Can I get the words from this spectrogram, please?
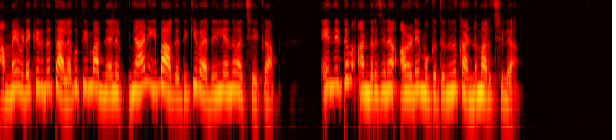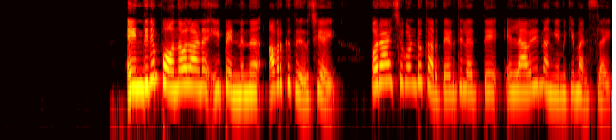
അമ്മ ഇവിടെ കിടന്ന് തലകുത്തി മറിഞ്ഞാലും ഞാൻ ഈ ഭാഗത്തേക്ക് വരുന്നില്ലെന്ന് വച്ചേക്കാം. എന്നിട്ടും അന്തർജന അവളുടെ മുഖത്തു നിന്ന് കണ്ണു മറിച്ചില്ല. എന്തിനും പോന്നവളാണ് ഈ പെണ്ണെന്ന് അവർക്ക് തീർച്ചയായി. ഒരാഴ്ച കൊണ്ട് കറുത്തേടത്തിലെത്തി എല്ലാവരെയും നങ്ങിയമ്മയ്ക്ക് മനസ്സിലായി.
